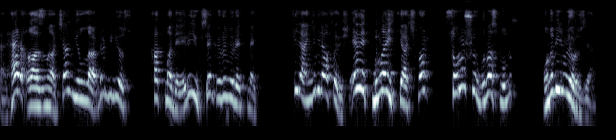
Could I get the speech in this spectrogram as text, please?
Yani her ağzını açan yıllardır biliyorsun katma değeri yüksek ürün üretmek filan gibi laflar işte. Evet buna ihtiyaç var. Sorun şu bu nasıl olur? Onu bilmiyoruz yani.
